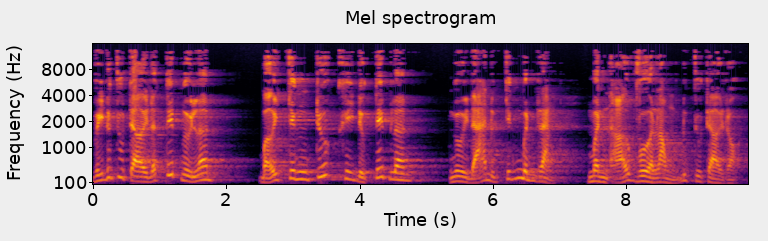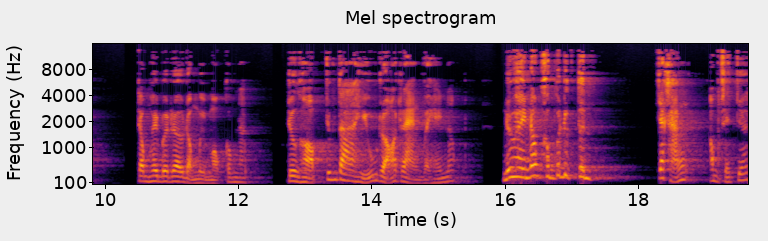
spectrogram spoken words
Vì Đức Chúa Trời đã tiếp người lên Bởi chân trước khi được tiếp lên Người đã được chứng minh rằng Mình ở vừa lòng Đức Chúa Trời rồi. Trong Hebrew đoạn 11 câu 5 Trường hợp chúng ta hiểu rõ ràng về hay nóc Nếu hay nóc không có đức tin, Chắc hẳn ông sẽ chết.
